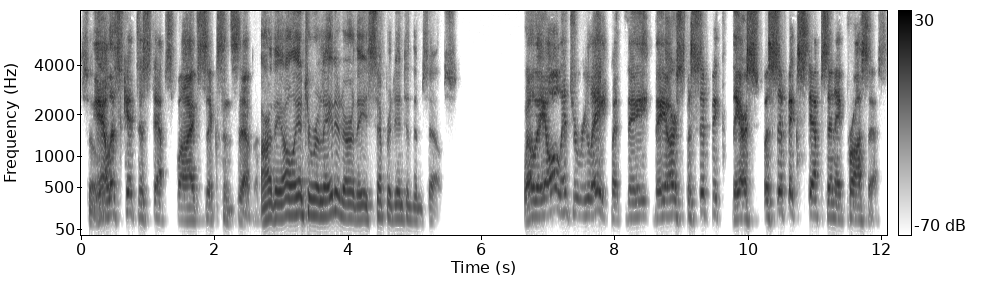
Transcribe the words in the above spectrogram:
So yeah, let's get to steps five, six, and seven. Are they all interrelated or are they separate into themselves? Well, they all interrelate, but they they are specific, they are specific steps in a process.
